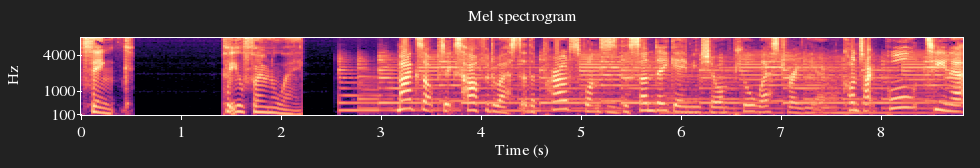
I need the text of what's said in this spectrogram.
Think. Put your phone away. Mags Optics Haverfordwest are the proud sponsors of the Sunday Gaming Show on Pure West Radio. Contact Paul, Tina,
